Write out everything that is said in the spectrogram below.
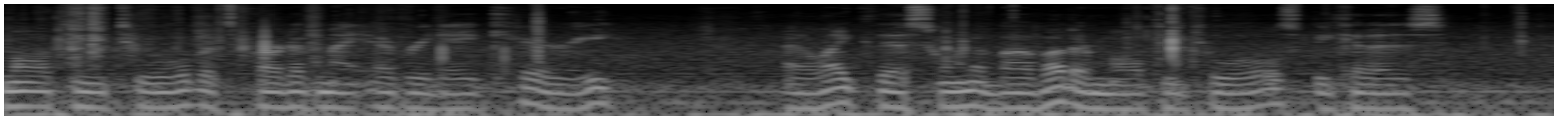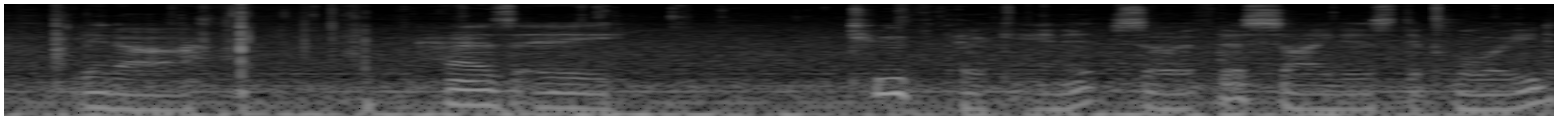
multi-tool that's part of my everyday carry. I like this one above other multi-tools because it uh, has a toothpick in it. So if this side is deployed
